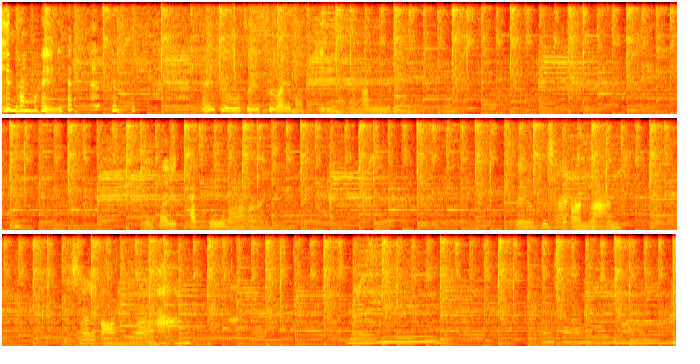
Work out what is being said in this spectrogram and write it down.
กินทำไมเนี่ยให้ดูสวยๆ มากินของมามีด้วย ใส่พัดหูลายแล้วผู้ชายอ่อนหวาน ผู้ชายอ่อนหวานแบรี่ผู้ชายอ่อนหวาน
